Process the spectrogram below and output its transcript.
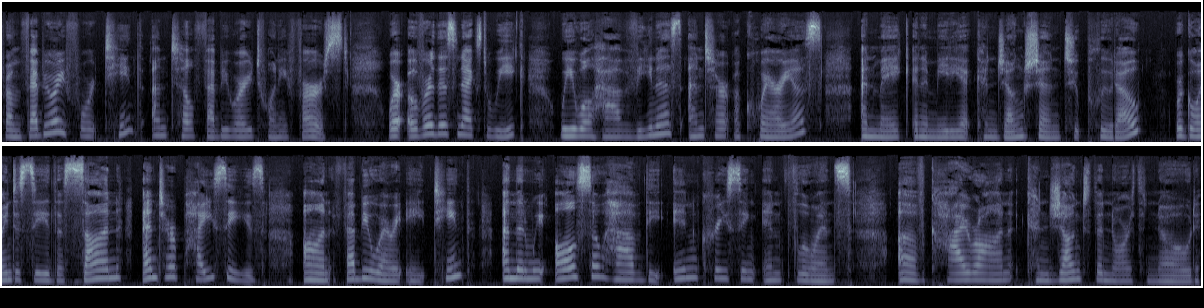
from February 14th until February 21st, where over this next week we will have Venus enter Aquarius and make an immediate conjunction to Pluto. We're going to see the Sun enter Pisces on February 18th. And then we also have the increasing influence of Chiron conjunct the North Node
